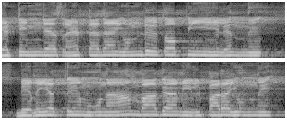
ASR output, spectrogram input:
കെട്ടിന്റെ ശ്രേഷ്ഠതയുണ്ട് തൊപ്പിയിലെന്ന്. ബെറിയത്ത് മൂന്നാം ഭാഗമിൽ പറയുന്നു.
